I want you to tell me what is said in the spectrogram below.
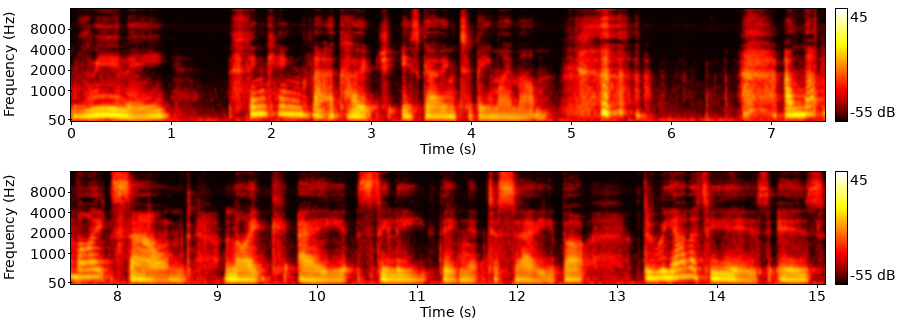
really thinking that a coach is going to be my mum. and that might sound like a silly thing to say, but the reality is is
